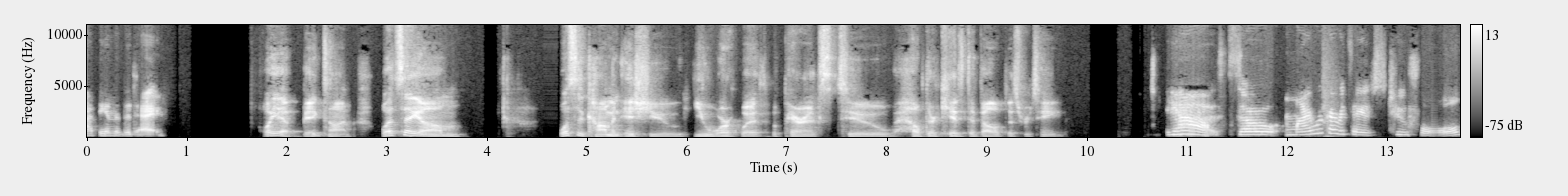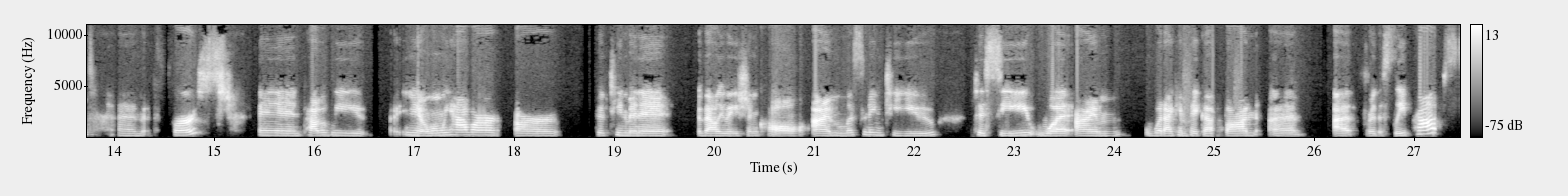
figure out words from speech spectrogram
at the end of the day. Oh yeah, big time. What's a um What's the common issue you work with with parents to help their kids develop this routine? Yeah, so my work, I would say, is twofold. Um, first, and probably, you know, when we have our our 15 minute evaluation call, I'm listening to you to see what I'm what I can pick up on uh, uh, for the sleep props,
